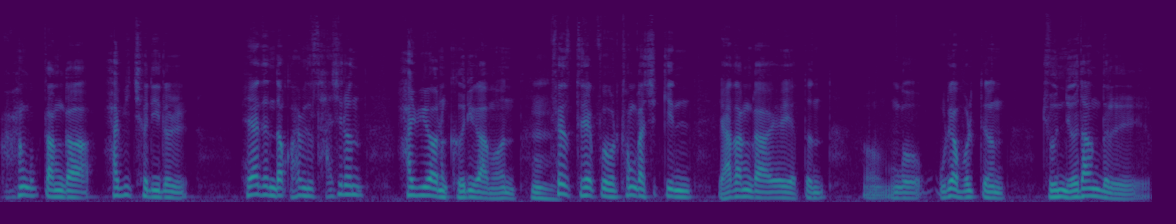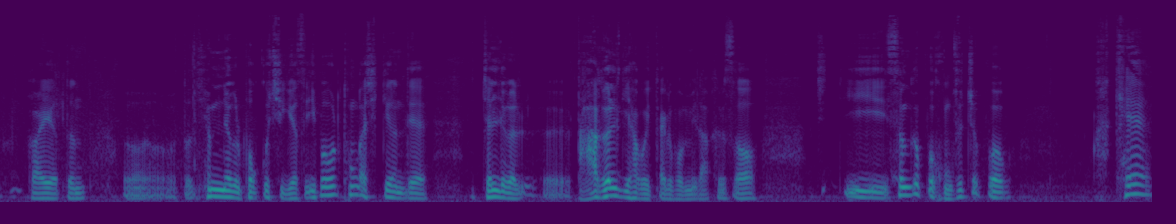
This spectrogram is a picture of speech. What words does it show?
한국당과 합의 처리를 해야 된다고 하면서 사실은 합의와는 거리감은 음. 패스트트랙법을 통과시킨 야당과의 어떤 어, 뭐 우리가 볼 때는 준 여당들과의 어떤 어, 어떤 협력을 복구시기 위해서 이 법을 통과시키는데 전력을 어, 다 걸기 하고 있다고 봅니다. 그래서 이 선거법, 공수처법 그렇게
